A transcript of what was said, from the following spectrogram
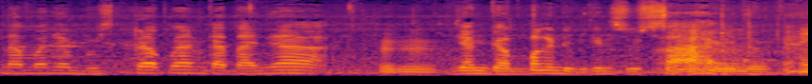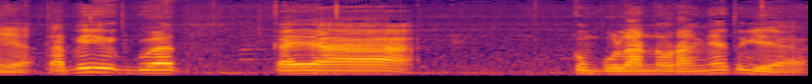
namanya bootstrap kan katanya yang gampang dibikin susah gitu. Iya. Tapi buat kayak kumpulan orangnya tuh ya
